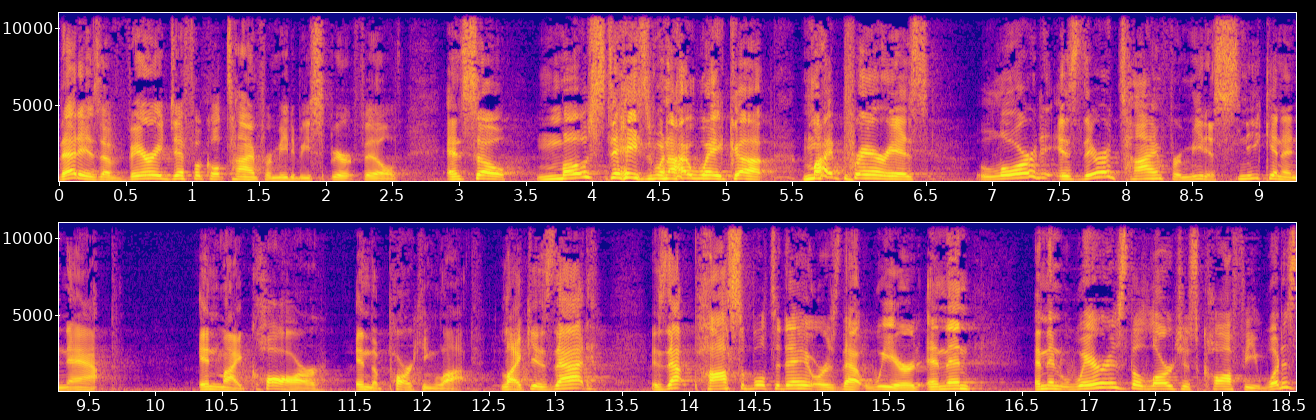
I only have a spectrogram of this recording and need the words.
that is a very difficult time for me to be spirit filled. And so, most days when I wake up, my prayer is, Lord, is there a time for me to sneak in a nap in my car in the parking lot? Like, is that, is that possible today or is that weird? And then and then where is the largest coffee? What is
